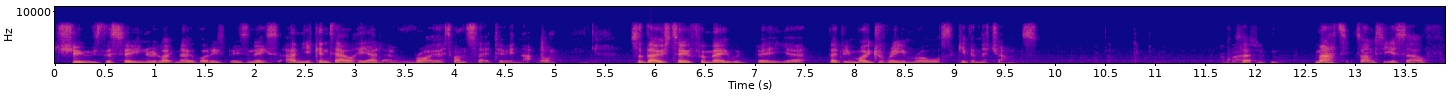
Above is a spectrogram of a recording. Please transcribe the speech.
chews the scenery like nobody's business, and you can tell he had a riot on set doing that one. So those two for me would be uh, they'd be my dream roles given the chance. So, Matt, it's on to yourself.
